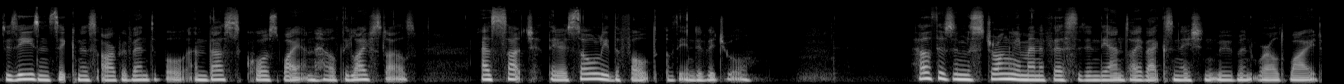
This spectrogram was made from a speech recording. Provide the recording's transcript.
disease and sickness are preventable and thus caused by unhealthy lifestyles. As such, they are solely the fault of the individual. Healthism is strongly manifested in the anti vaccination movement worldwide.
